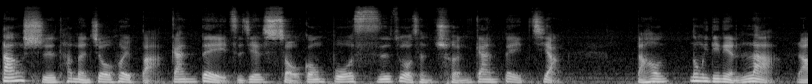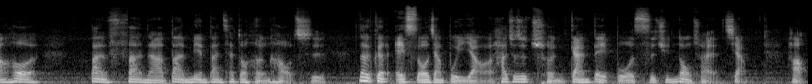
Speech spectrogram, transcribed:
当时他们就会把干贝直接手工剥丝做成纯干贝酱，然后弄一点点辣，然后拌饭啊、拌面、拌菜都很好吃。那跟 XO 酱不一样哦，它就是纯干贝剥丝去弄出来的酱。好，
